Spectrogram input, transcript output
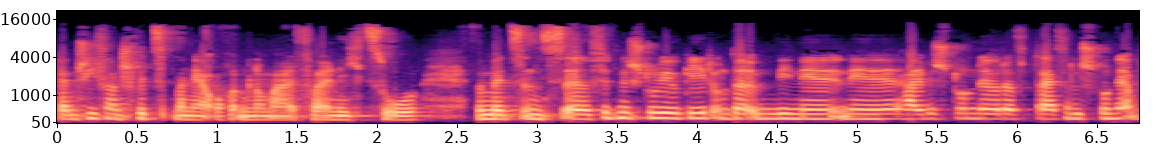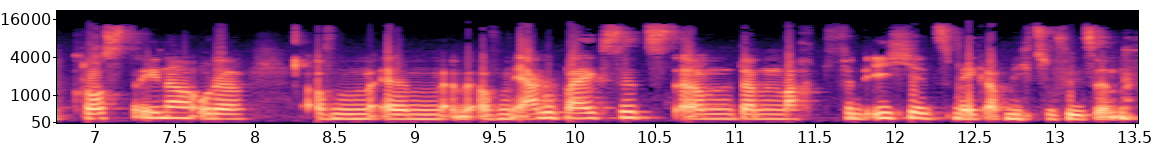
beim Skifahren schwitzt man ja auch im Normalfall nicht so. Wenn man jetzt ins äh, Fitnessstudio geht und da irgendwie eine, eine halbe Stunde oder dreiviertel Stunde am Crosstrainer oder auf dem, ähm, auf dem Ergo-Bike sitzt, ähm, dann macht, finde ich, jetzt Make-up nicht so viel Sinn.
